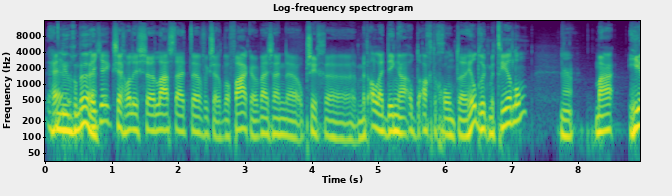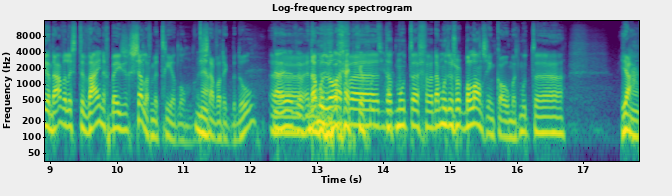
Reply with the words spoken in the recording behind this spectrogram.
Hè? Nu gebeuren. Weet je, ik zeg wel eens eh laatst tijd, eh, of ik zeg het wel vaker, wij zijn eh, op zich eh, met allerlei dingen op de achtergrond eh, heel druk met triathlon. Ja. Maar hier en daar wel eens te weinig bezig zelf met triathlon. Als je Ja. snapt wat ik bedoel. Ja, Eh, dat- dat- en daar moet wel even, goed, ja. dat moet even, daar moet een soort balans in komen. Het moet, eh, ja,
